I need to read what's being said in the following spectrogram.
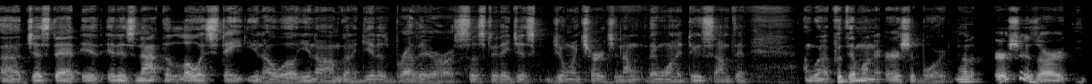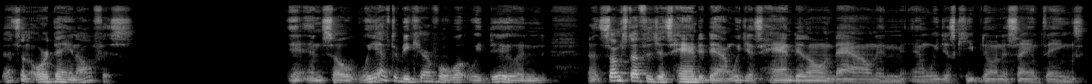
uh, just that it, it is not the lowest state. You know, well, you know, I'm going to get a brother or a sister. They just joined church and I'm, they want to do something. I'm going to put them on the usher board. No, the ushers are that's an ordained office and so we have to be careful what we do. And uh, some stuff is just handed down. We just hand it on down and, and we just keep doing the same things.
